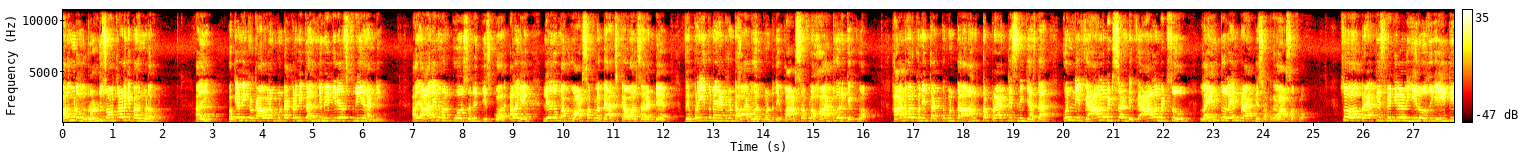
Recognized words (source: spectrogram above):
పదమూడు వందలు రెండు సంవత్సరాలకి పదమూడు వందలు. అది ఓకే మీకు కావాలనుకుంటే అక్కడ మీకు అన్ని మెటీరియల్స్ ఫ్రీ అనండి. అది ఆల్ ఇన్ వన్ కోర్స్ అనేది తీసుకోవాలి. అలాగే లేదు మాకు వాట్సాప్లో బ్యాచ్ కావాలి సార్ అంటే విపరీతమైనటువంటి హార్డ్ వర్క్ ఉంటుంది. వాట్సాప్లో హార్డ్ వర్క్ ఎక్కువ. హార్డ్ వర్క్ నేను తట్టుకుంటా అంత ప్రాక్టీస్ నేను చేస్తా. కొన్ని వేల బిట్స్ అండి వేల bits line to line practice ఉంటుంది వాట్సాప్లో. సో ప్రాక్టీస్ మెటీరియల్ ఈ రోజు ఎయిటీ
